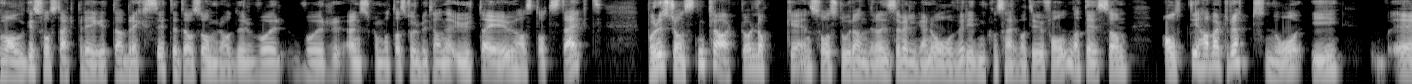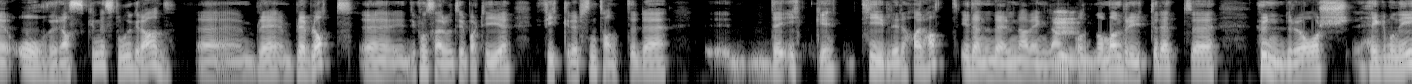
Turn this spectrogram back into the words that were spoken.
valget, så sterkt preget av brexit. Dette er også områder hvor, hvor ønsket om å ta Storbritannia ut av EU har stått sterkt. Boris Johnson klarte å lokke en så stor andel av disse velgerne over i den konservative folden at det som alltid har vært rødt, nå i overraskende stor grad ble, ble blått. Det konservative partiet fikk representanter det, det ikke tidligere har hatt i denne delen av England. Mm. Og når man bryter et hundreårs hegemoni,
